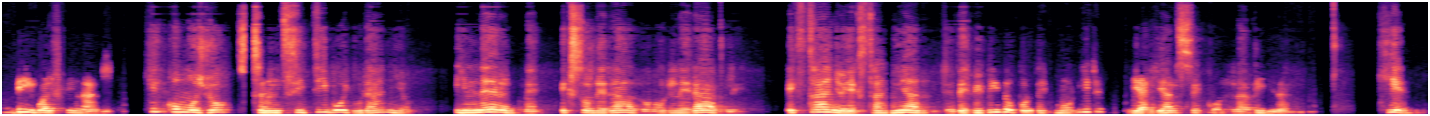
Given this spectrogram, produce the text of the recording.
digo al final, que como yo, sensitivo y huraño, inerme, exonerado, vulnerable, extraño y extrañante, desvivido por desmorir y aliarse con la vida. ¿Quién,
